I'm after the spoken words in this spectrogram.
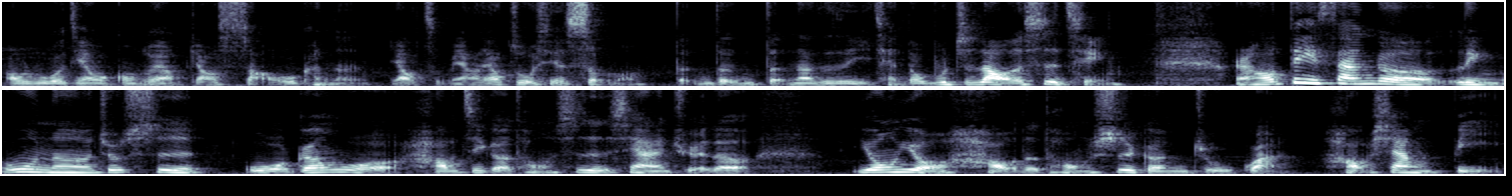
哦，如果今天我工作量比较少，我可能要怎么样，要做些什么，等等等，那这是以前都不知道的事情。然后第三个领悟呢，就是我跟我好几个同事现在觉得。拥有好的同事跟主管，好像比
